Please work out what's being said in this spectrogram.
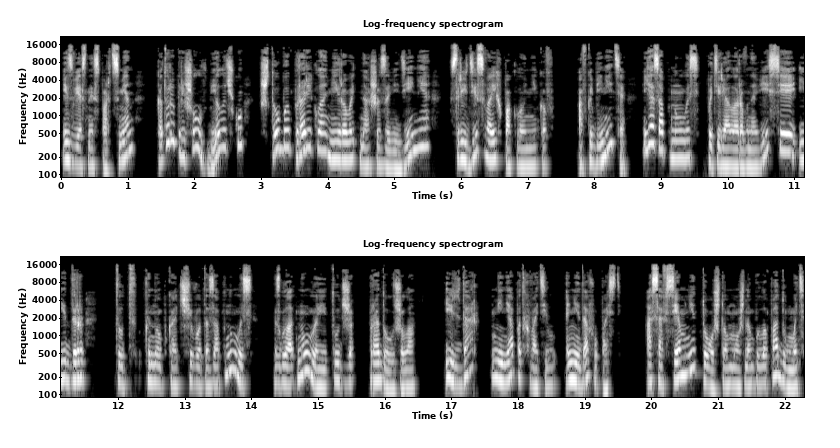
известный спортсмен, который пришел в Белочку, чтобы прорекламировать наше заведение среди своих поклонников. А в кабинете я запнулась, потеряла равновесие и др... Тут кнопка от чего-то запнулась, сглотнула и тут же продолжила. Ильдар меня подхватил, не дав упасть. А совсем не то, что можно было подумать,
